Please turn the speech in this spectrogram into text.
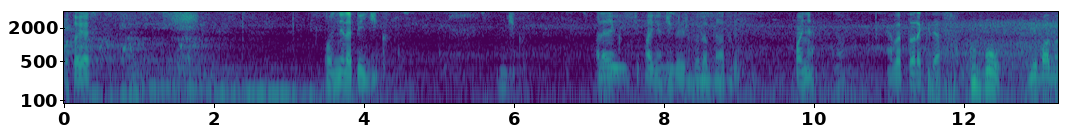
bo to jest Nie lepiej dzik. dzik. Ale ci fajnie, że idziesz do pracy. Fajnie? We wtorek idę. Kurwo, jebana.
